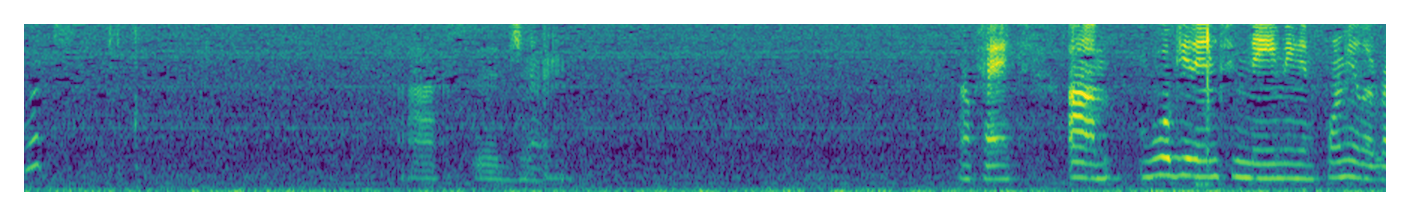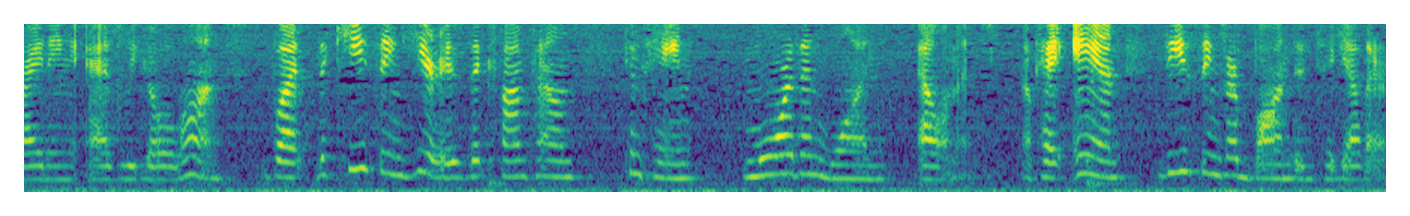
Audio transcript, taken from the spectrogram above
Whoops. Oxygen. Okay, um, we'll get into naming and formula writing as we go along. But the key thing here is that compounds contain more than one element. Okay, and these things are bonded together.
